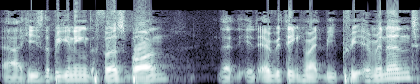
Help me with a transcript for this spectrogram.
uh, he is the beginning, the firstborn, that it, everything might be preeminent.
